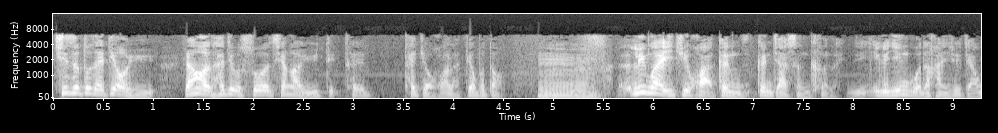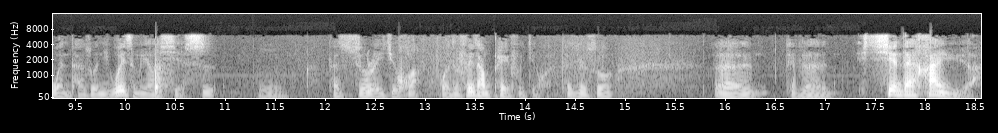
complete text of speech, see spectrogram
其实都在钓鱼。然后他就说香港鱼太太狡猾了，钓不到。嗯，另外一句话更更加深刻了。一个英国的汉学家问他说：“你为什么要写诗？”嗯，他说了一句话，我就非常佩服一句话，他就说：“呃，这个现代汉语啊，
